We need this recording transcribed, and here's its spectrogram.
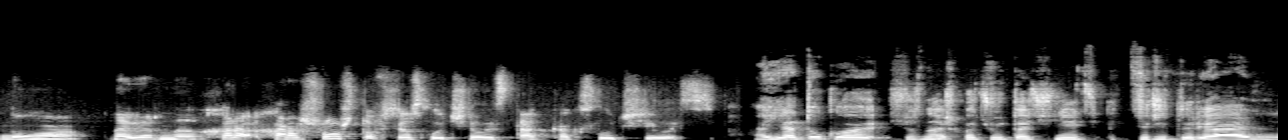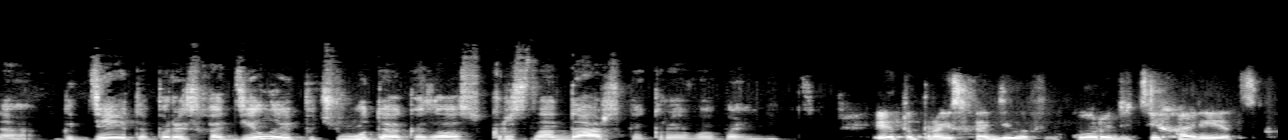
но, наверное, хор- хорошо, что все случилось так, как случилось. А я только еще, знаешь, хочу уточнить территориально, где это происходило и почему ты оказалась в Краснодарской краевой больнице. Это происходило в городе Тихорецк,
